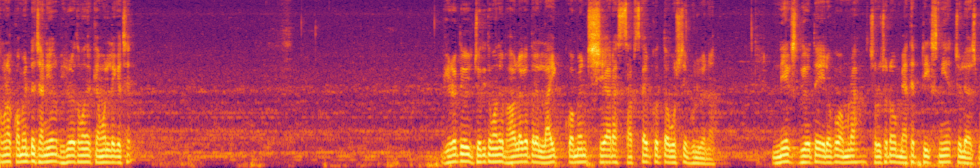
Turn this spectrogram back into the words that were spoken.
তোমরা কমেন্টে জানিও ভিডিওটা তোমাদের কেমন লেগেছে। ভিডিওটি যদি তোমাদের ভালো লাগে তাহলে লাইক, কমেন্ট, শেয়ার আর সাবস্ক্রাইব করতে অবশ্যই ভুলবে না। নেক্সট ভিডিওতে এরকম আমরা ছোটো ছোটো ম্যাথের ট্রিক্স নিয়ে চলে আসব।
